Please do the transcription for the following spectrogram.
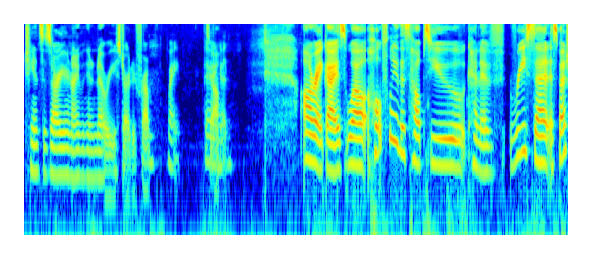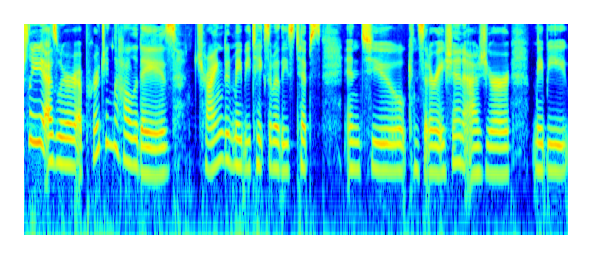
chances are you're not even going to know where you started from. right very So. good All right, guys. Well, hopefully this helps you kind of reset, especially as we're approaching the holidays. Trying to maybe take some of these tips into consideration as you're maybe,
